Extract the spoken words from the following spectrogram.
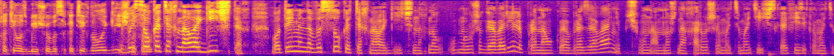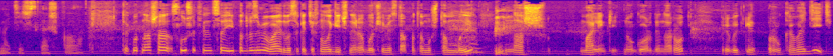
хотелось бы еще высокотехнологичных. Высокотехнологичных. Вот именно высокотехнологичных. Ну, мы уже говорили про науку и образование, почему нам нужна хорошая математическая, физико-математическая школа. Так вот, наша слушательница и подразумевает высокотехнологичные рабочие места, потому что мы, наш маленький, но гордый народ, привыкли руководить.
